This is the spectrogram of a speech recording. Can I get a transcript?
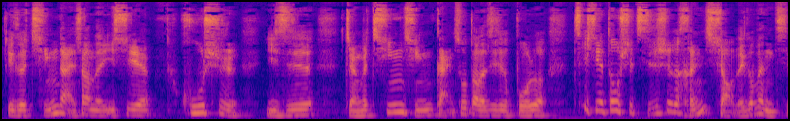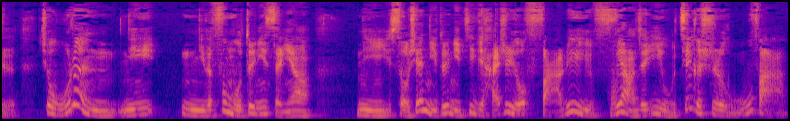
这个情感上的一些忽视，以及整个亲情感受到的这些薄弱，这些都是其实是个很小的一个问题。就无论你。你的父母对你怎样？你首先，你对你弟弟还是有法律抚养这义务，这个是无法，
